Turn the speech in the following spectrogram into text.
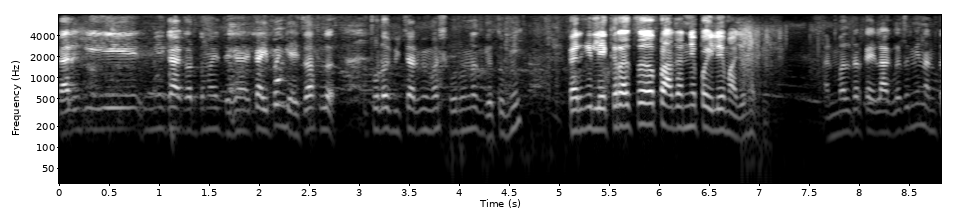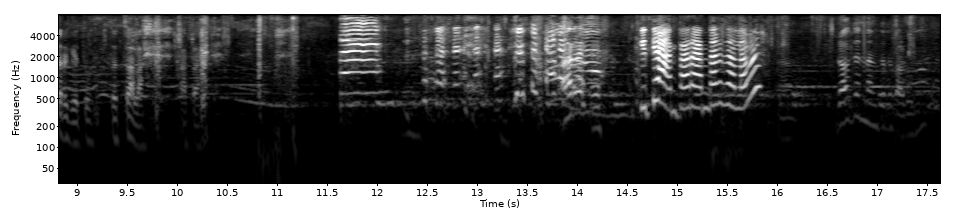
कारण की मी काय करतो माहिती आहे काय काही पण घ्यायचं असलं तर थोडं विचार विमर्श करूनच घेतो मी. कारण की लेकराचं प्राधान्य पहिले माझ्यासाठी. आणि मला जर काही लागलं तर मी नंतर घेतो. तर चला आता. अरे किती अंधार अंधार झाला जाऊ दे नंतर काढू.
